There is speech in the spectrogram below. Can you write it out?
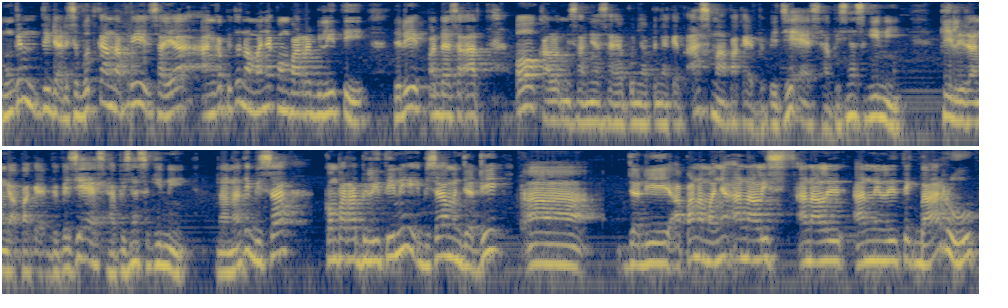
mungkin tidak disebutkan tapi saya anggap itu namanya comparability. Jadi pada saat oh kalau misalnya saya punya penyakit asma pakai BPJS habisnya segini. Giliran nggak pakai BPJS habisnya segini. Nah nanti bisa comparability ini bisa menjadi uh, jadi apa namanya analis analis analitik baru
